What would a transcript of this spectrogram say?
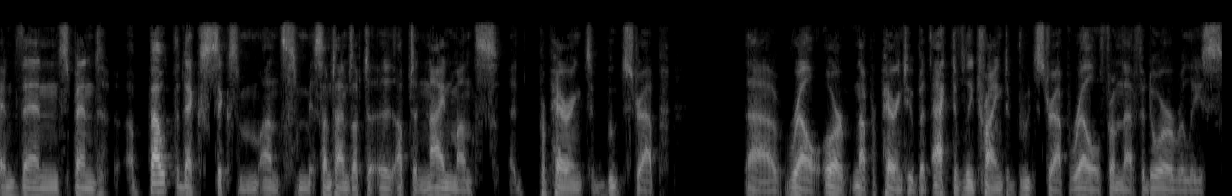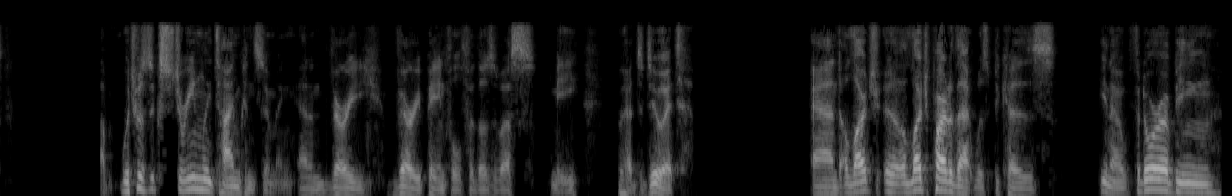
and then spend about the next six months, sometimes up to uh, up to nine months, uh, preparing to bootstrap uh, RHEL, or not preparing to, but actively trying to bootstrap RHEL from that Fedora release, uh, which was extremely time consuming and very, very painful for those of us, me, who had to do it. And a large, a large part of that was because, you know, Fedora being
